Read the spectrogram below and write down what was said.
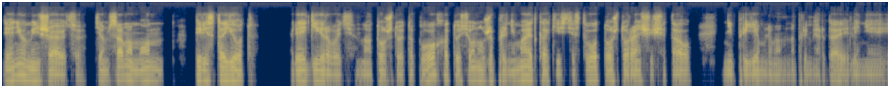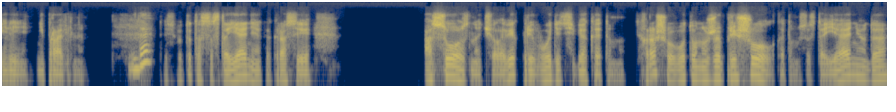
и они уменьшаются. Тем самым он перестает реагировать на то, что это плохо, то есть он уже принимает как естество то, что раньше считал неприемлемым, например, да, или, не, или неправильным. Да. То есть вот это состояние как раз и осознанно человек приводит себя к этому. Хорошо, вот он уже пришел к этому состоянию, да,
